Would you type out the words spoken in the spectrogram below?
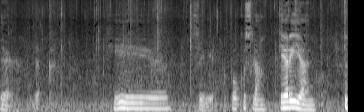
There. Look. Here. Sige. Focus lang. Carry yan.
